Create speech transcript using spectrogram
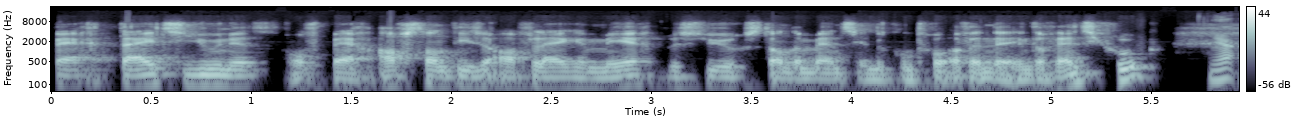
per tijdsunit of per afstand die ze afleggen meer blessures dan de mensen in de, controle, of in de interventiegroep. Ja.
